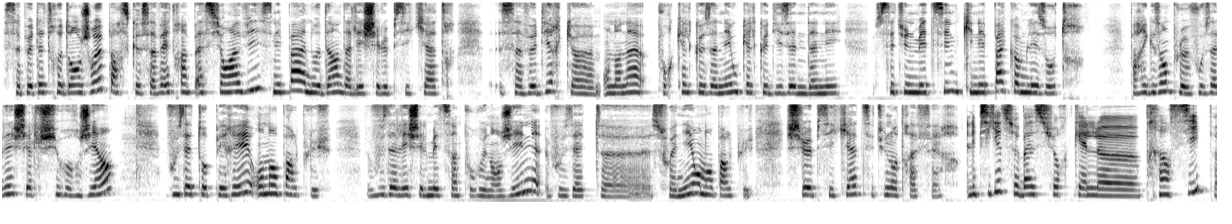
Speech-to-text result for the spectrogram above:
Ça peut être dangereux parce que ça va être un patient à vie. Ce n'est pas anodin d'aller chez le psychiatre. Ça veut dire qu'on en a pour quelques années ou quelques dizaines d'années. C'est une médecine qui n'est pas comme les autres. Par exemple, vous allez chez le chirurgien, vous êtes opéré, on n'en parle plus. Vous allez chez le médecin pour une angine, vous êtes euh, soigné, on n'en parle plus. Chez le psychiatre, c'est une autre affaire. Les psychiatres se basent sur quel euh, principe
